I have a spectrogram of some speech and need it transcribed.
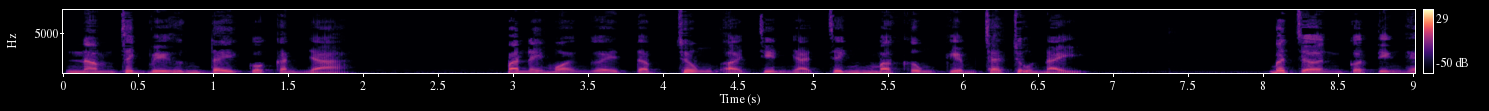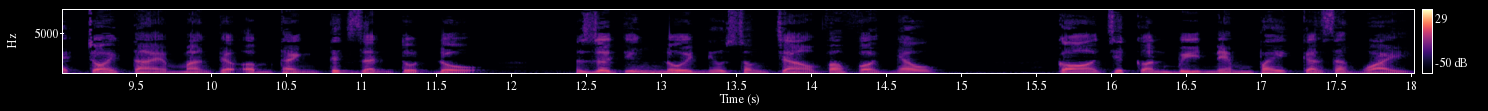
nằm trách về hướng tây của căn nhà. Ban ấy mọi người tập trung ở trên nhà chính mà không kiểm tra chỗ này. Bất chợt có tiếng hét chói tai mang theo âm thanh tức giận tột độ, rồi tiếng nồi niêu xoong trào vào vào nhau. Có chiếc còn bị ném bay cả ra ngoài,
